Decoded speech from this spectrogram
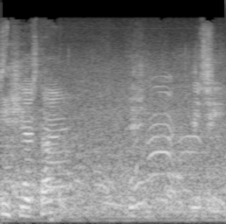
Ishi está. Ishi. Ishi.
